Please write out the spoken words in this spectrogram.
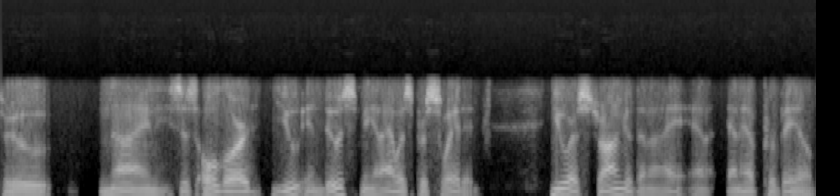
through nine. He says, "O Lord, you induced me, and I was persuaded. You are stronger than I, and and have prevailed.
